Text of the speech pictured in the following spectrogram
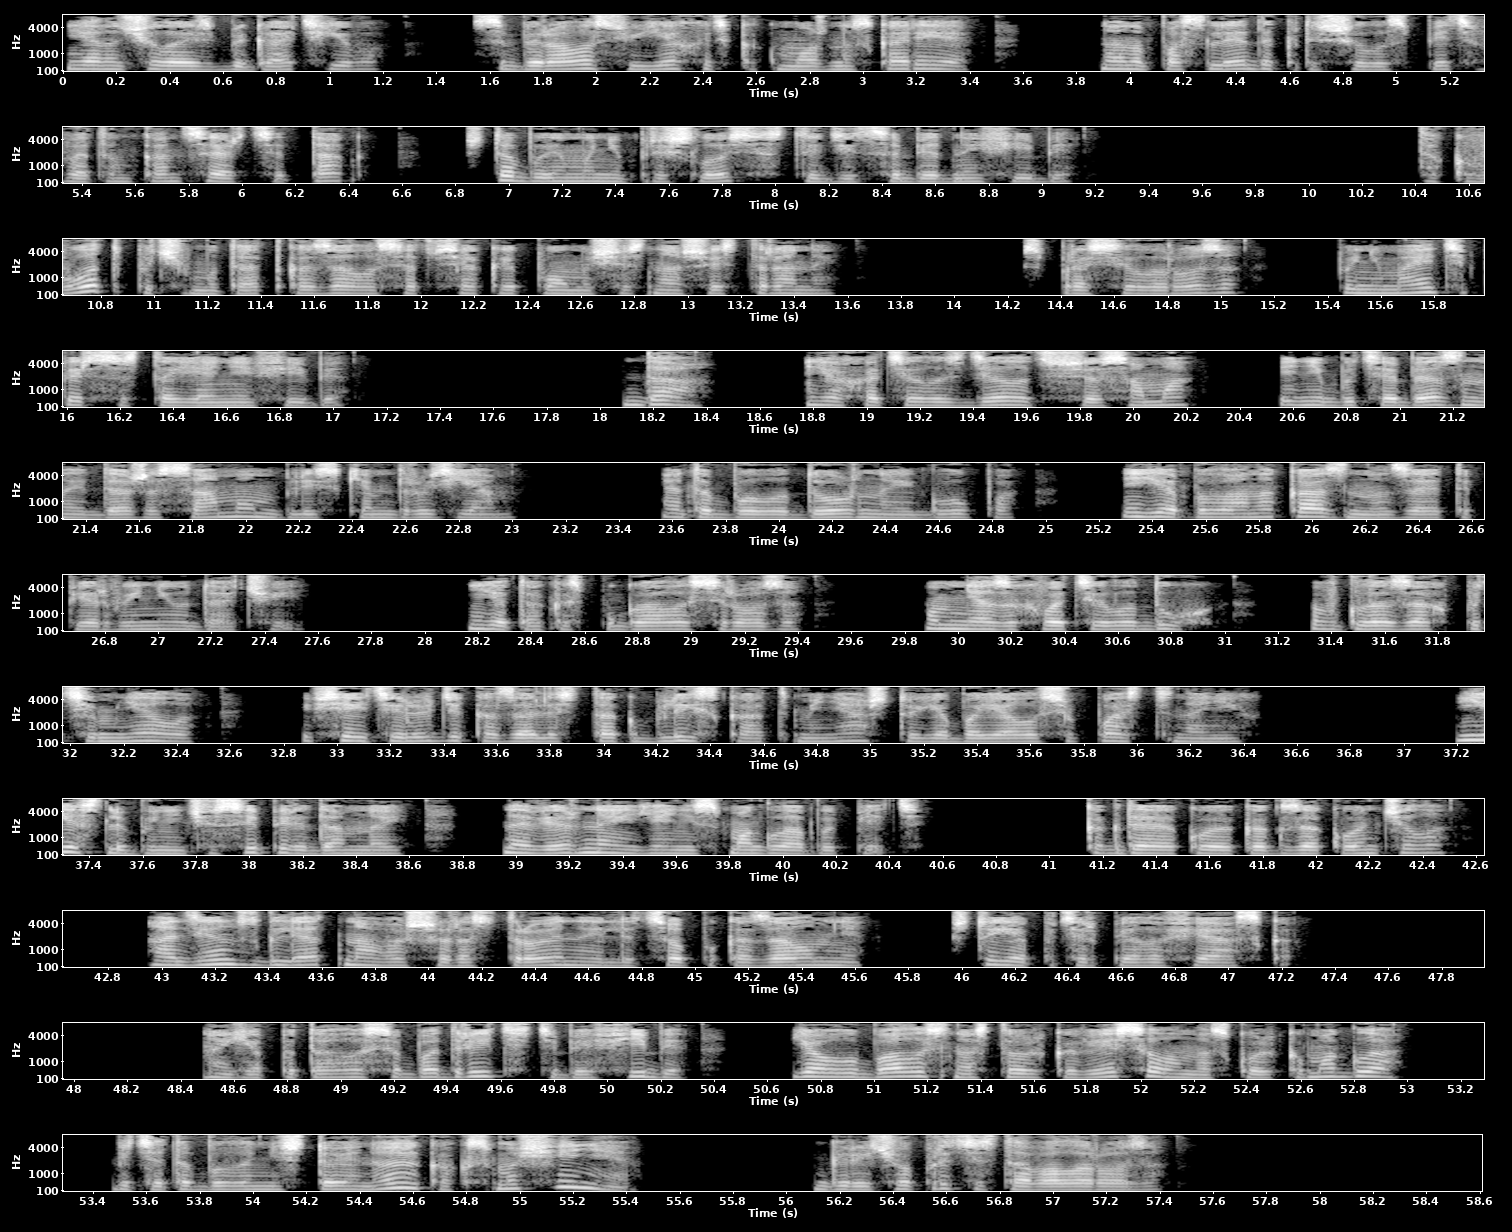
Я начала избегать его, собиралась уехать как можно скорее, но напоследок решила спеть в этом концерте так, чтобы ему не пришлось стыдиться бедной Фиби. «Так вот, почему ты отказалась от всякой помощи с нашей стороны?» — спросила Роза, понимая теперь состояние Фиби. «Да, я хотела сделать все сама и не быть обязанной даже самым близким друзьям. Это было дурно и глупо, и я была наказана за это первой неудачей. Я так испугалась, Роза. У меня захватило дух, в глазах потемнело, и все эти люди казались так близко от меня, что я боялась упасть на них. Если бы не часы передо мной, наверное, я не смогла бы петь. Когда я кое-как закончила, один взгляд на ваше расстроенное лицо показал мне, что я потерпела фиаско. Но я пыталась ободрить тебя, Фиби. Я улыбалась настолько весело, насколько могла. Ведь это было не что иное, как смущение. Горячо протестовала Роза.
